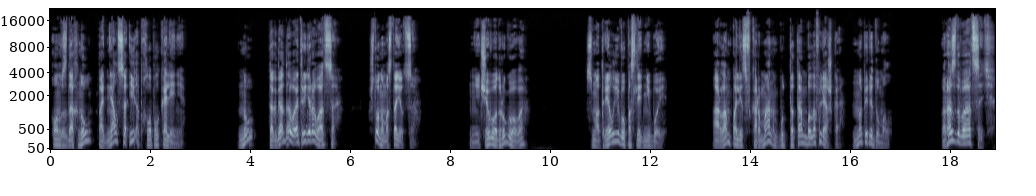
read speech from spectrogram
Он вздохнул, поднялся и обхлопал колени. «Ну, тогда давай тренироваться. Что нам остается?» «Ничего другого». Смотрел его последний бой. Орлам полез в карман, будто там была фляжка, но передумал. Раз двадцать.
